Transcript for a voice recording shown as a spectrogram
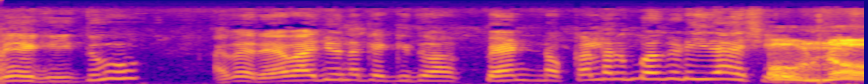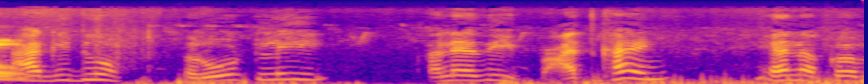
મેં કીધું હવે રહેવા જો ને કે કીધું પેન્ટ નો કલર બગડી જાય છે. આ કીધું રોટલી અને ભાત ખાય ને એનો કમ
